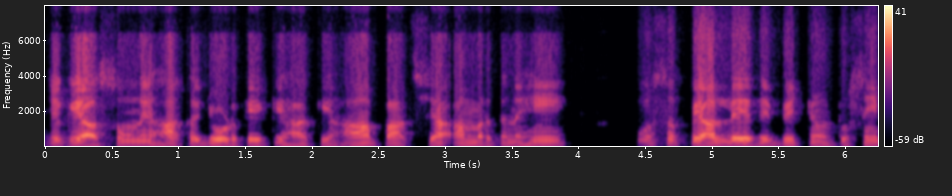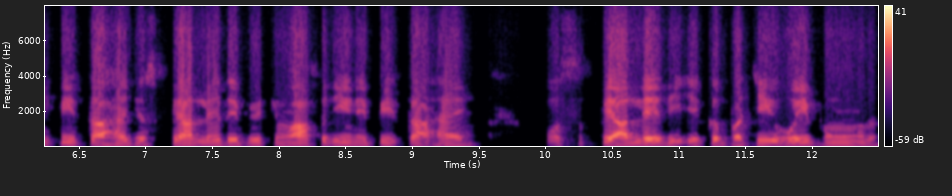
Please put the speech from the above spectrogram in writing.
ਜਗਿਆਸੂ ਨੇ ਹੱਥ ਜੋੜ ਕੇ ਕਿਹਾ ਕਿ ਹਾਂ ਪਾਤਸ਼ਾਹ, ਅੰਮ੍ਰਿਤ ਨਹੀਂ, ਉਸ ਪਿਆਲੇ ਦੇ ਵਿੱਚੋਂ ਤੁਸੀਂ ਪੀਤਾ ਹੈ, ਜਿਸ ਪਿਆਲੇ ਦੇ ਵਿੱਚੋਂ ਆਪ ਜੀ ਨੇ ਪੀਤਾ ਹੈ, ਉਸ ਪਿਆਲੇ ਦੀ ਇੱਕ ਬਚੀ ਹੋਈ ਬੂੰਦ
